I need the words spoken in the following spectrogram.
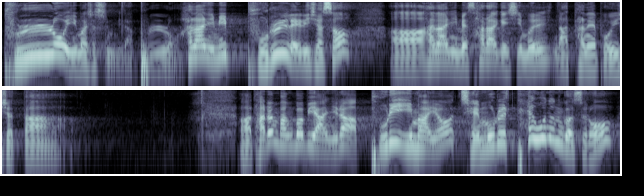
불로 임하셨습니다. 불로. 하나님이 불을 내리셔서 어, 하나님의 살아계심을 나타내 보이셨다. 어, 다른 방법이 아니라 불이 임하여 재물을 태우는 것으로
